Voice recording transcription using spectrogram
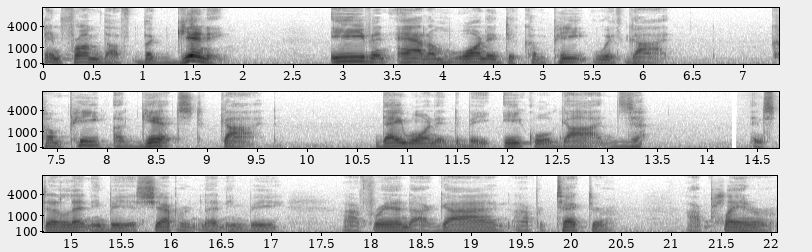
And from the beginning, Eve and Adam wanted to compete with God, compete against God. They wanted to be equal gods instead of letting him be a shepherd, letting him be our friend, our guide, our protector, our planner,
